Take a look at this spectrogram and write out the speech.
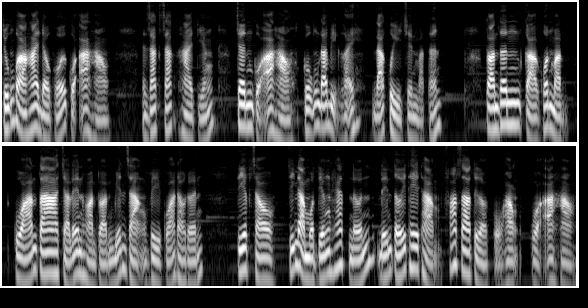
trúng vào hai đầu gối của A Hào. rác rác hai tiếng, chân của A Hào cũng đã bị gãy, đã quỳ trên mặt đất. Toàn thân cả khuôn mặt của hắn ta trở lên hoàn toàn biến dạng vì quá đau đớn. Tiếp sau chính là một tiếng hét lớn đến tới thê thảm phát ra từ cổ họng của A Hào.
